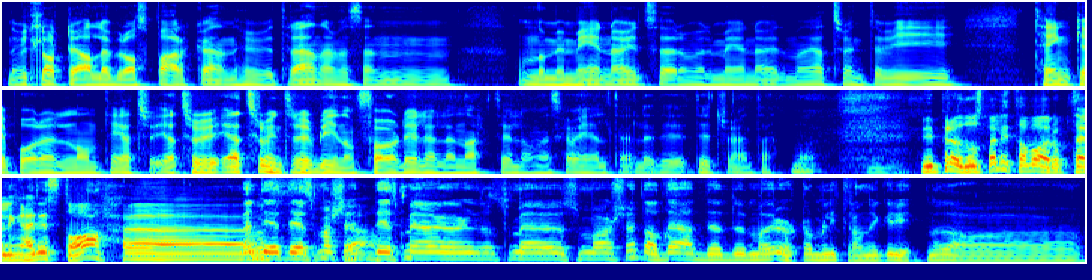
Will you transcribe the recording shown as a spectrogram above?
det är väl klart det är aldrig bra att sparka en huvudtränare men sen om de är mer nöjd så är de väl mer nöjd men jag tror inte vi tänker på det eller någonting. Jag tror, jag tror, ikke tror inte det blir någon fördel eller nackdel om jag ska vara helt ärlig. Det, det tror jag inte. Vi prøvde oss med litt av vareopptelling her i stad. Uh, Men det, det som har skjedd, Ja. det som, jeg, som, jeg, som har skjedd da, det er det du har rørt om litt i grytene. da, og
